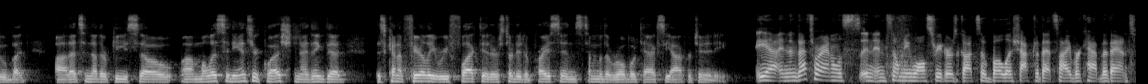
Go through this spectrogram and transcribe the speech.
2, but uh, that's another piece. So, uh, Melissa, to answer your question, I think that this kind of fairly reflected or started to price in some of the robo taxi opportunity. Yeah, and that's where analysts and, and, so many Wall Streeters got so bullish after that cybercab event.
